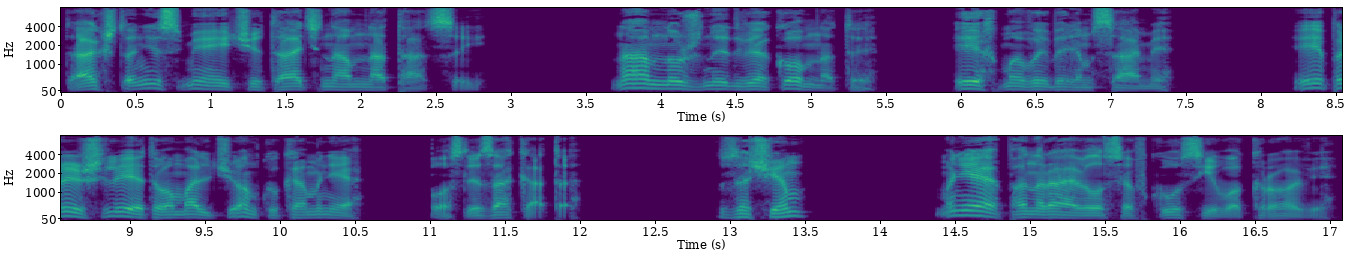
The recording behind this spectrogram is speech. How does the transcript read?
Так что не смей читать нам нотаций. Нам нужны две комнаты. Их мы выберем сами. И пришли этого мальчонку ко мне после заката». «Зачем?» «Мне понравился вкус его крови.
